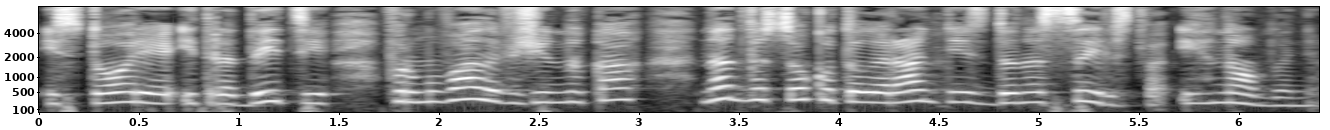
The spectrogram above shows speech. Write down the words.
Історія і традиції формували в жінках надвисоку толерантність до насильства і гноблення.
